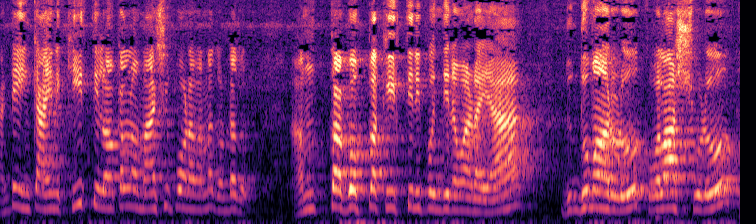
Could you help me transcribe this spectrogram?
అంటే ఇంకా ఆయన కీర్తి లోకంలో మాసిపోవడం అన్నది ఉండదు. అంత గొప్ప కీర్తిని పొందినవాడయా దుందుమారుడు కులాశ్వుడు.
